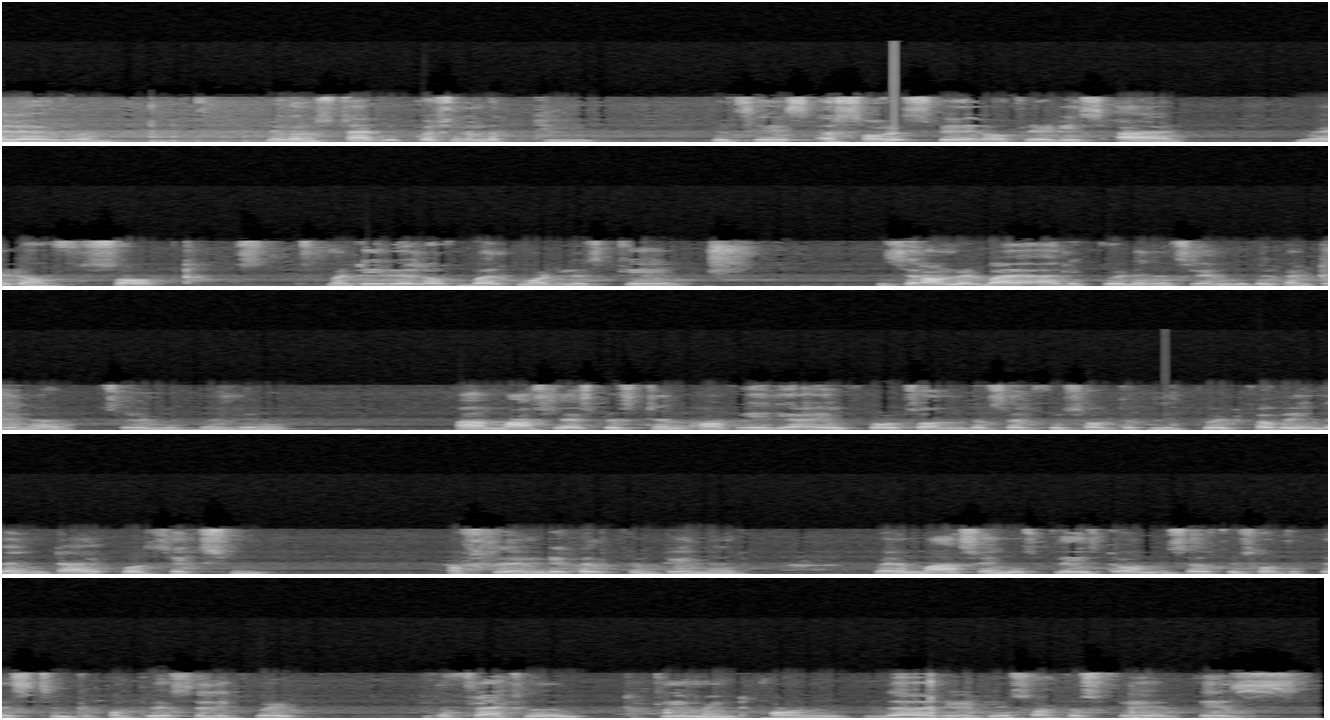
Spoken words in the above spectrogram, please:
Hello everyone. We're going to start with question number 3. It says a solid sphere of radius r made of soft material of bulk modulus k is surrounded by a liquid in a cylindrical container. Cylindrical container. A massless piston of area A floats on the surface of the liquid covering the entire cross section of cylindrical container. When a mass m is placed on the surface of the piston to compress the liquid, the fractional decrement on the radius of the sphere is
